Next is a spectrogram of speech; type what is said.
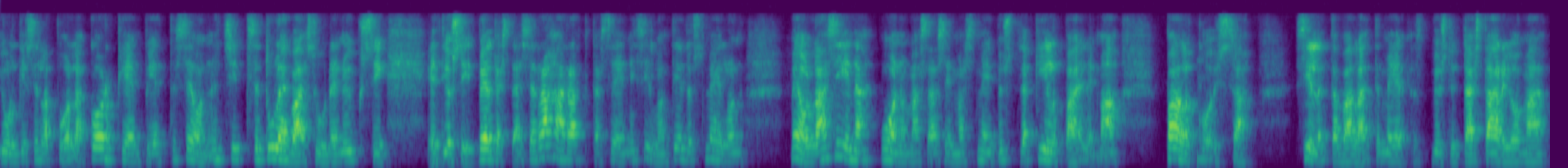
julkisella puolella korkeampi, että se on nyt sitten se tulevaisuuden yksi, että jos pelkästään se raha ratkaisee, niin silloin tietysti meillä on, me ollaan siinä huonommassa asemassa, me ei pystytä kilpailemaan palkoissa sillä tavalla, että me pystyttäisiin tarjoamaan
